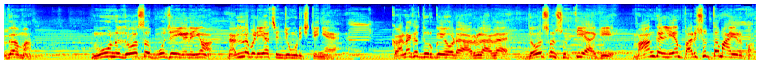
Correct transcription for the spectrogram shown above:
துர்காமா மூணு தோசை பூஜைகளையும் நல்லபடியா செஞ்சு முடிச்சிட்டீங்க. கனக துர்கையோட அருளால தோசம் சுத்தியாகி மாங்கல்யம் பரிசுத்தமாயிருக்கும்.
